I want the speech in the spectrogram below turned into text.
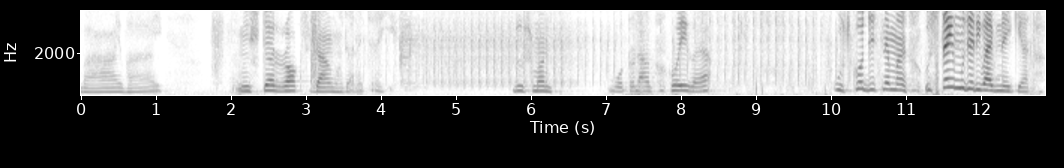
भाई भाई। मिस्टर रॉक्स डाउन हो जाने चाहिए। दुश्मन वो तो डाउन हो ही गया। उसको जिसने मैं, उसने ही मुझे रिवाइव नहीं किया था।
